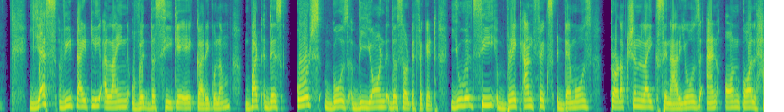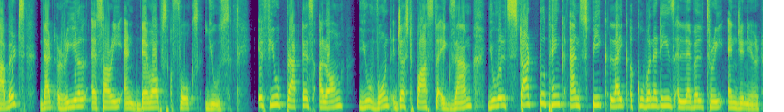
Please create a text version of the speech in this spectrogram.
Yes, we tightly align with the CKA curriculum, but this course goes beyond the certificate. You will see break and fix demos, production like scenarios and on call habits that real SRE and DevOps folks use. If you practice along, you won't just pass the exam, you will start to think and speak like a Kubernetes level 3 engineer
